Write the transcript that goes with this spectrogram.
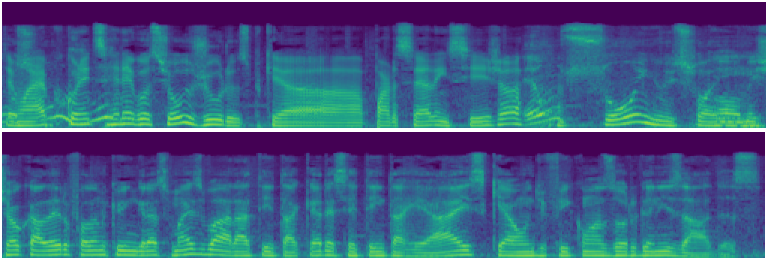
Tem uma época que o Corinthians renegociou os juros, porque a parcela em si já. É um sonho isso aí. Ó, o Michel Caleiro falando que o ingresso mais barato em Itaquera é 70 reais, que é onde ficam as organizadas.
